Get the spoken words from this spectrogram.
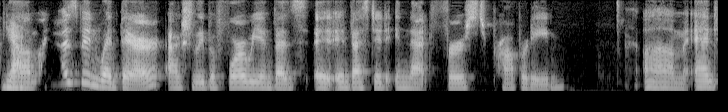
Yeah, um, my husband went there actually before we invest uh, invested in that first property, um, and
